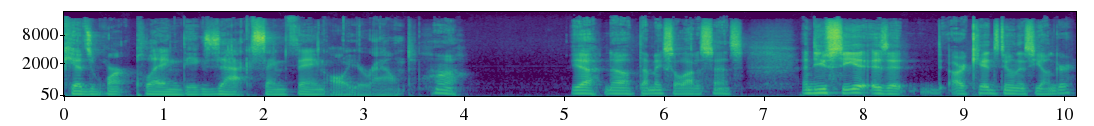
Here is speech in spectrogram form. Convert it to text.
kids weren't playing the exact same thing all year round. Huh. Yeah, no, that makes a lot of sense. And do you see it? Is it are kids doing this younger?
